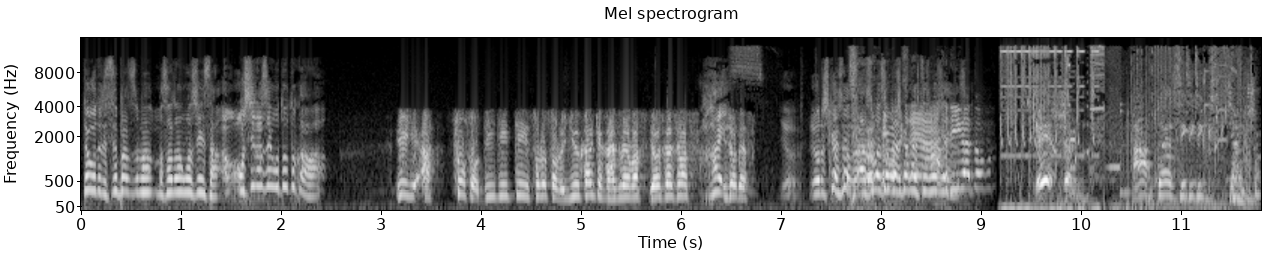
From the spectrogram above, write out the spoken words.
ということで、スーパーサマサダンゴシンさん、あお知らせ事とかは？いえいえ、あ、そうそう、DDT そろそろ有観客始めます。よろしくお願いします。はい。以上です。よよろしくお願いします。あ、すみません、お時間なくてすみません。ありがとう。After Six Junction.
